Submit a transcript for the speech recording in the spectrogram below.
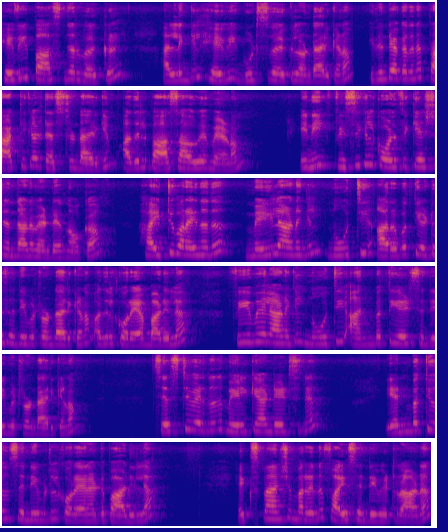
ഹെവി പാസഞ്ചർ വെഹിക്കിൾ അല്ലെങ്കിൽ ഹെവി ഗുഡ്സ് വെഹിക്കിൾ ഉണ്ടായിരിക്കണം. ഇതിന്റെയൊക്കെ തന്നെ പ്രാക്ടിക്കൽ ടെസ്റ്റ് ഉണ്ടായിരിക്കും. അതിൽ പാസ്സാവുകയും വേണം. ഇനി ഫിസിക്കൽ ക്വാളിഫിക്കേഷൻ എന്താണ് വേണ്ടതെന്ന് നോക്കാം. ഹൈറ്റ് പറയുന്നത് മെയിൽ ആണെങ്കിൽ നൂറ്റി അറുപത്തിയെട്ട് സെന്റിമീറ്റർ ഉണ്ടായിരിക്കണം. അതിൽ കുറയാൻ പാടില്ല. ഫീമെയിൽ ആണെങ്കിൽ നൂറ്റി അൻപത്തി ഏഴ് സെന്റിമീറ്റർ ഉണ്ടായിരിക്കണം. ചെസ്റ്റ് വരുന്നത് മെയിൽ കാൻഡിഡേറ്റ്സിന് എൺപത്തി ഒന്ന് സെന്റിമീറ്ററിൽ കുറയാനായിട്ട് പാടില്ല. എക്സ്പാൻഷൻ പറയുന്നത് ഫൈവ് സെന്റിമീറ്റർ ആണ്.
